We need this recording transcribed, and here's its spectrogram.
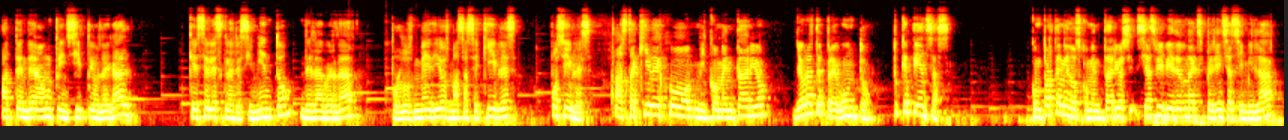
atender a un principio legal, que es el esclarecimiento de la verdad por los medios más asequibles posibles. Hasta aquí dejo mi comentario y ahora te pregunto, ¿tú qué piensas? Compárteme en los comentarios si has vivido una experiencia similar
